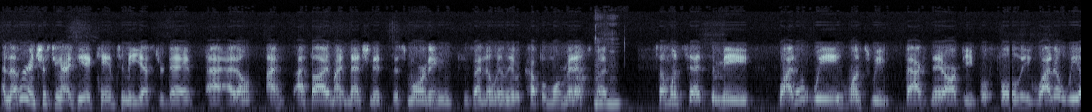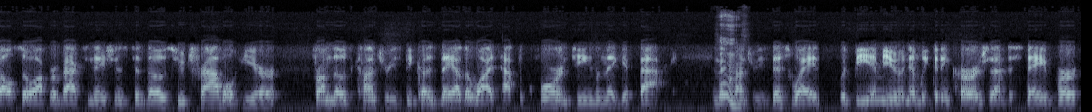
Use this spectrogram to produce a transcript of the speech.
Another interesting idea came to me yesterday. I, I don't. I, I thought I might mention it this morning because I know we only have a couple more minutes. But mm-hmm. someone said to me, "Why don't we, once we vaccinate our people fully, why don't we also offer vaccinations to those who travel here from those countries because they otherwise have to quarantine when they get back in their hmm. countries. This way, would be immune, and we could encourage them to stay for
